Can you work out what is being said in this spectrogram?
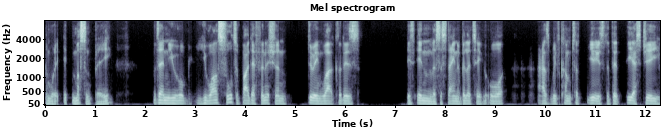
and what it, it mustn't be, then you you are sort of by definition doing work that is is in the sustainability or as we've come to use the, the ESG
